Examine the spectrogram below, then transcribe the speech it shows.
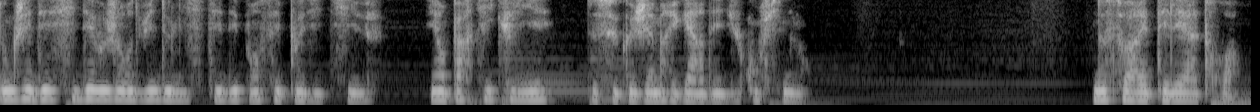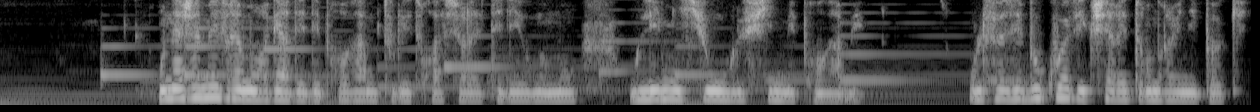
Donc j'ai décidé aujourd'hui de lister des pensées positives et en particulier de ce que j'aimerais garder du confinement. Soirées télé à trois. On n'a jamais vraiment regardé des programmes tous les trois sur la télé au moment où l'émission ou le film est programmé. On le faisait beaucoup avec Cher et Tendre à une époque,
